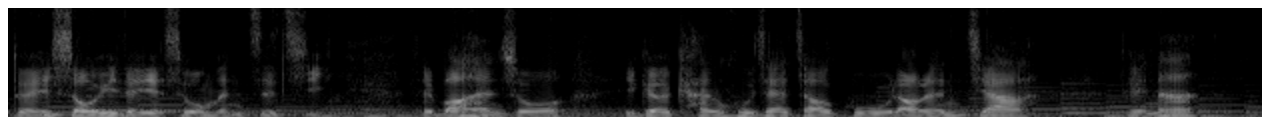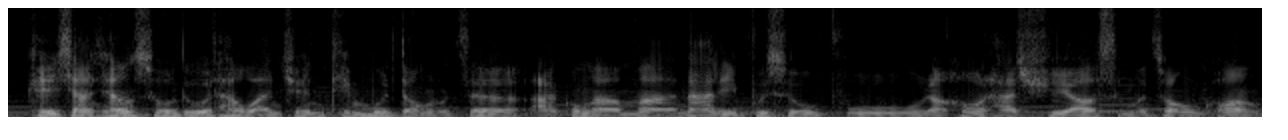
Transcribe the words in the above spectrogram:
对，受益的也是我们自己，对，包含说一个看护在照顾老人家，对，那。可以想象说，如果他完全听不懂这阿公阿嬷哪里不舒服，然后他需要什么状况，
